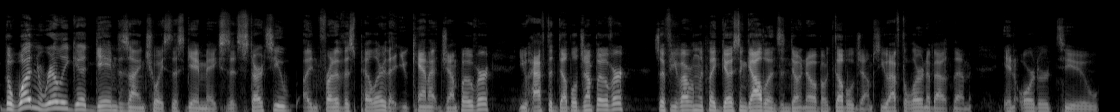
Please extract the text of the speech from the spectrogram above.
The one really good game design choice this game makes is it starts you in front of this pillar that you cannot jump over. You have to double jump over. So if you've ever only played Ghosts and Goblins and don't know about double jumps, you have to learn about them in order to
